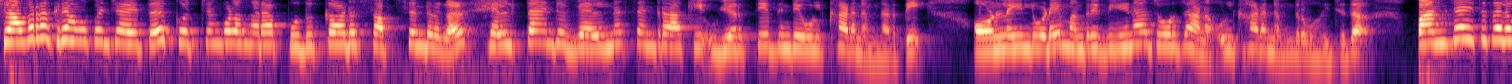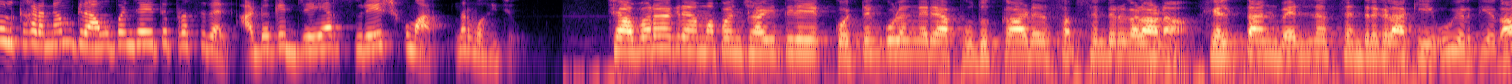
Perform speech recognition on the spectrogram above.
ചവറ ഗ്രാമപഞ്ചായത്ത് കൊറ്റംകുളങ്ങര പുതുക്കാട് സബ് സെന്ററുകൾ ഹെൽത്ത് ആൻഡ് വെൽനസ് സെന്റർ ആക്കി ഉയർത്തിയതിന്റെ ഉദ്ഘാടനം നടത്തി. ഓൺലൈനിലൂടെ മന്ത്രി വീണ ജോർജാണ് ഉദ്ഘാടനം നിർവഹിച്ചത്. പഞ്ചായത്ത് തല ഉദ്ഘാടനം ഗ്രാമപഞ്ചായത്ത് president advocate J R Suresh Kumar നിർവഹിച്ചു. ചവറ ഗ്രാമപഞ്ചായത്തിലെ കൊറ്റംകുളങ്ങര പുതുക്കാട് സബ് സെന്ററുകളാണ് ഹെൽത്ത് ആൻഡ് വെൽനസ് സെന്ററുകളാക്കി ഉയർത്തിയത്.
